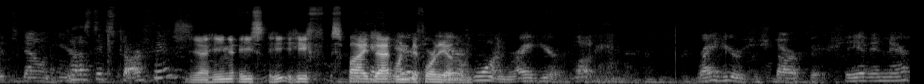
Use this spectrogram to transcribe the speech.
It's down here. Plastic starfish? Yeah, he he's, he he spied Okay, that one before the other here's one. one right here. Look. Right here is a starfish. See it in there?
